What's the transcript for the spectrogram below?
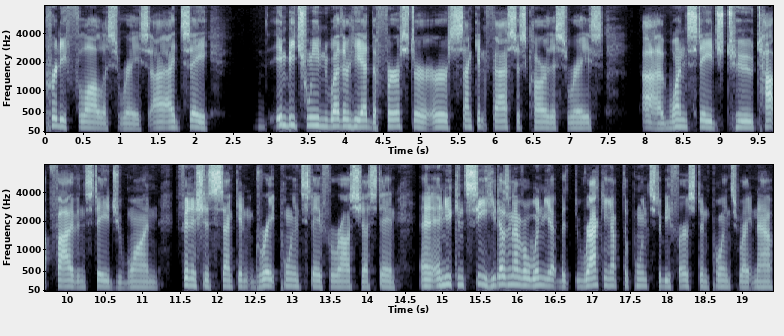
pretty flawless race. I- I'd say in between whether he had the first or, or second fastest car this race, uh, won stage two, top five in stage one, finishes second. Great points day for Ross Chastain. And, and you can see he doesn't have a win yet, but racking up the points to be first in points right now.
